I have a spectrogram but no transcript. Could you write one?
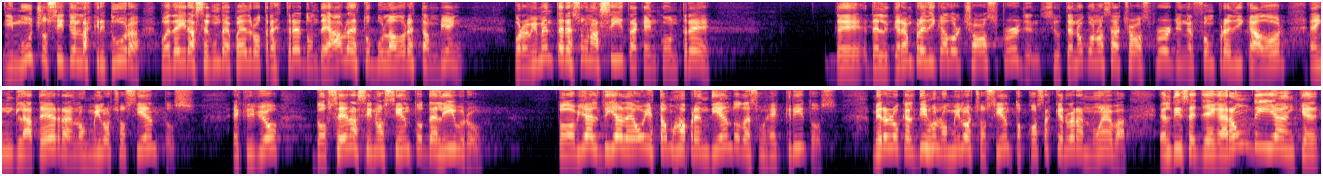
Y muchos sitios en la escritura, puede ir a 2 de Pedro 3.3, donde habla de estos burladores también. Pero a mí me interesó una cita que encontré del gran predicador Charles Spurgeon. Si usted no conoce a Charles Spurgeon, él fue un predicador en Inglaterra en los 1800. Escribió docenas, y no cientos de libros. Todavía el día de hoy estamos aprendiendo de sus escritos. Mira lo que él dijo en los 1800, cosas que no eran nuevas. Él dice, llegará un día en que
